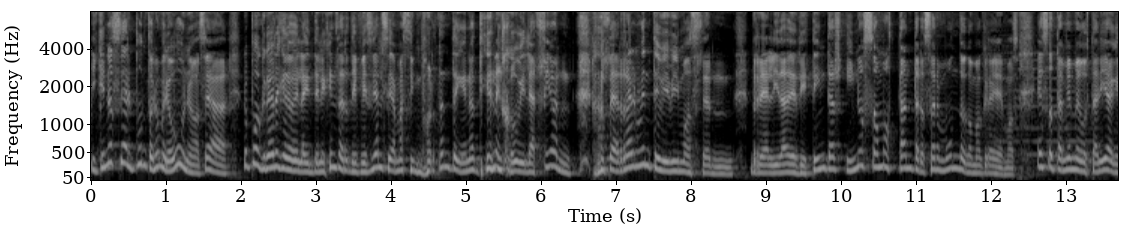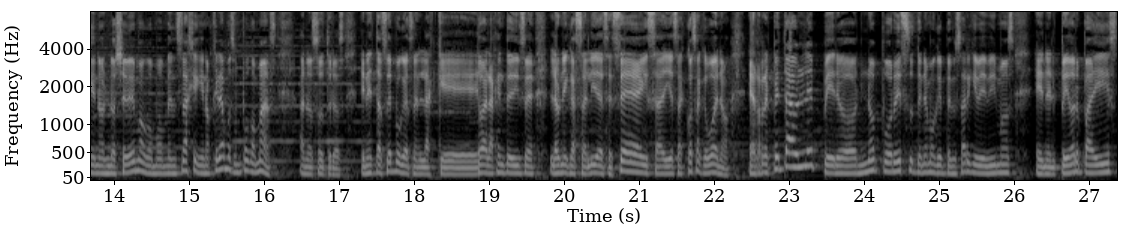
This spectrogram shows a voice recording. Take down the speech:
Y que no sea el punto número uno, o sea, no puedo creer que lo de la inteligencia artificial sea más importante que no tienen jubilación. O sea, realmente vivimos en realidades distintas y no somos tan tercer mundo como creemos. Eso también me gustaría que nos lo llevemos como mensaje, que nos queramos un poco más a nosotros. En estas épocas en las que toda la gente dice la única salida es Ezeiza y esas cosas que bueno, es respetable, pero no por eso tenemos que pensar que vivimos en el peor país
